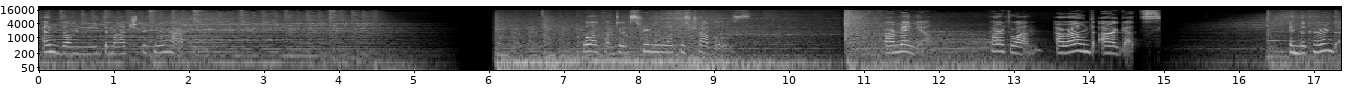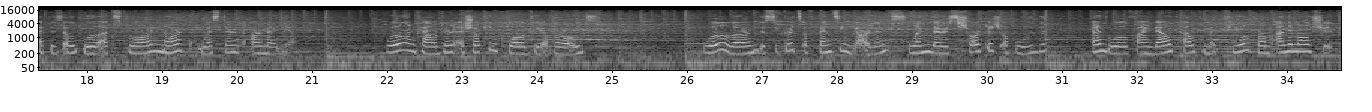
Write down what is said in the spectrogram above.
and don't need much to feel happy. Welcome to Extremely Low Cost Travels. Armenia Part 1 Around Aragats In the current episode we'll explore northwestern Armenia. We'll encounter a shocking quality of roads We'll learn the secrets of fencing gardens when there is shortage of wood and we'll find out how to make fuel from animal shit.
